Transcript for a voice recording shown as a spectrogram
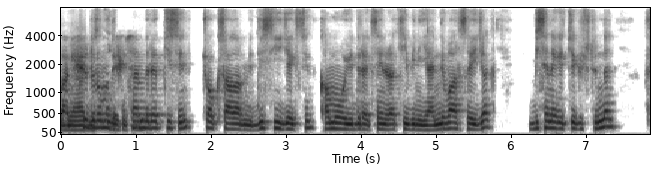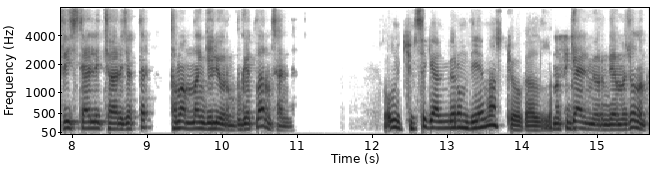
Bak ya. şu durumu düşün. Sen bir rapçisin. Çok sağlam bir diss yiyeceksin. Kamuoyu direkt senin rakibini yendi varsayacak. Bir sene geçecek üstünden. Freestyle'le çağıracaklar. Tamam lan geliyorum. Bu göt var mı sende? Oğlum kimse gelmiyorum diyemez ki o gazla. Nasıl gelmiyorum diyemez oğlum.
